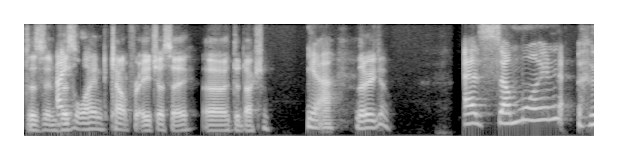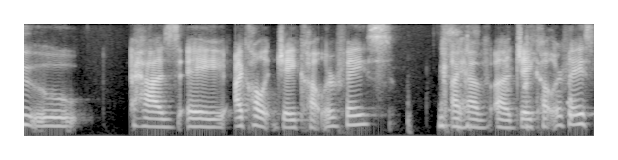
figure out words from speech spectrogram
Does Invisalign count for HSA uh, deduction? Yeah. There you go. As someone who has a, I call it Jay Cutler face. I have a Jay Cutler face.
